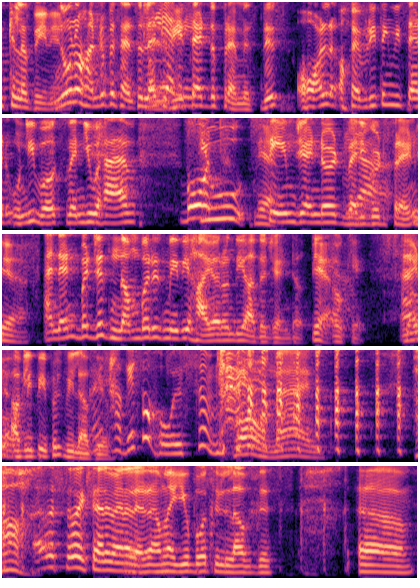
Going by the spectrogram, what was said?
uncle opinion. No, no, hundred percent. So let's Fully agree. reset the premise. This all everything we said only works when you have Both. few Yeah. same gendered very Yeah. good friends, Yeah. and then but just number is maybe higher on the other gender. Yeah. Okay. and ugly people, we love Guys, you. Javier so wholesome. oh man. I was so excited when I read it. I'm like, you both will love this. Um,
